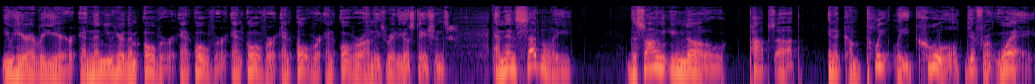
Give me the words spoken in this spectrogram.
you hear every year, and then you hear them over and over and over and over and over on these radio stations. And then suddenly, the song that you know pops up in a completely cool, different way.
